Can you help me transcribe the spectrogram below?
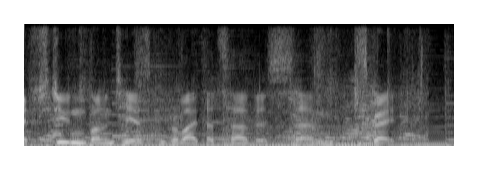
if student volunteers can provide that service, um, it's great.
